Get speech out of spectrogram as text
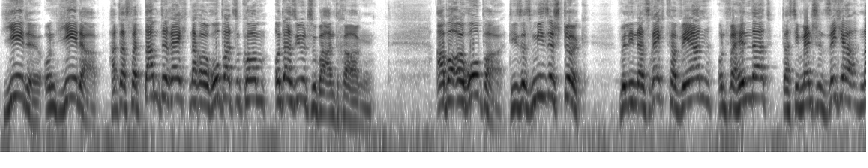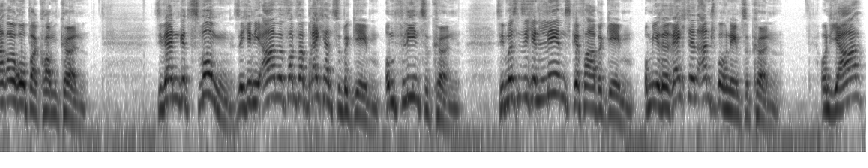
Jede und jeder hat das verdammte Recht, nach Europa zu kommen und Asyl zu beantragen. Aber Europa, dieses miese Stück, will ihnen das Recht verwehren und verhindert, dass die Menschen sicher nach Europa kommen können. Sie werden gezwungen, sich in die Arme von Verbrechern zu begeben, um fliehen zu können. Sie müssen sich in Lebensgefahr begeben, um ihre Rechte in Anspruch nehmen zu können. Und ja,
